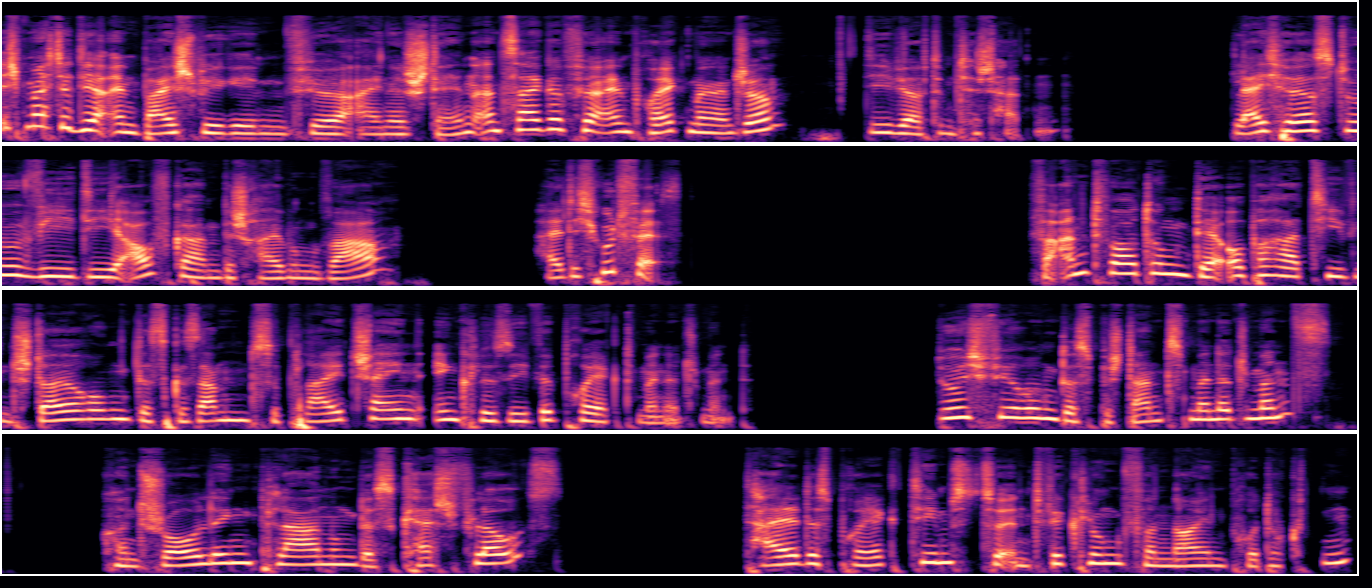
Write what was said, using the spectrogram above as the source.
Ich möchte dir ein Beispiel geben für eine Stellenanzeige für einen Projektmanager, die wir auf dem Tisch hatten. Gleich hörst du, wie die Aufgabenbeschreibung war. Halte dich gut fest. Verantwortung der operativen Steuerung des gesamten Supply Chain inklusive Projektmanagement. Durchführung des Bestandsmanagements, Controlling Planung des Cashflows, Teil des Projektteams zur Entwicklung von neuen Produkten,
